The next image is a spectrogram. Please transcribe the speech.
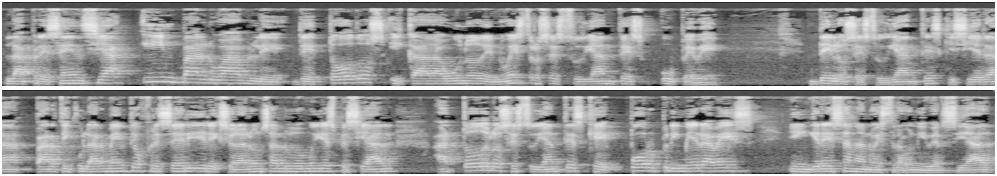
la presencia invaluable de todos y cada uno de nuestros estudiantes UPB de los estudiantes, quisiera particularmente ofrecer y direccionar un saludo muy especial a todos los estudiantes que por primera vez ingresan a nuestra universidad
